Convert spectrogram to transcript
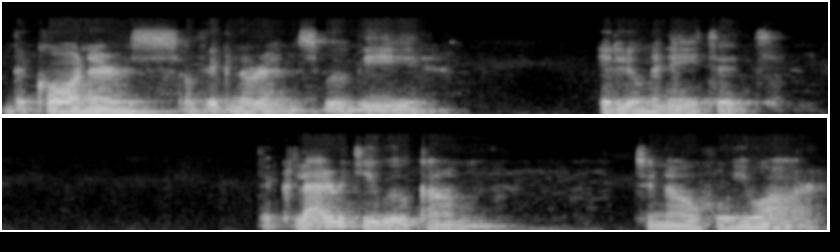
The corners of ignorance will be illuminated. The clarity will come to know who you are,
